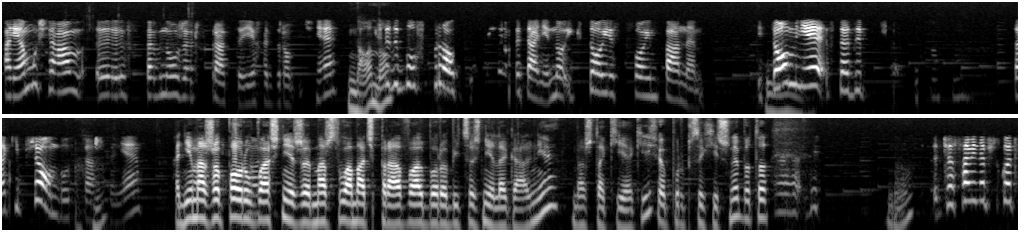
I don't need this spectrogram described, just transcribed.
a ja musiałam y, w pewną rzecz w pracy jechać zrobić, nie? No, I no. wtedy było wprost pytanie, no i kto jest twoim panem? I to Mm. mnie wtedy taki przełom był straszny, nie? A nie masz oporu No. właśnie, że masz złamać prawo albo robić coś nielegalnie? Masz taki jakiś opór psychiczny? Bo to. No, Czasami na przykład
